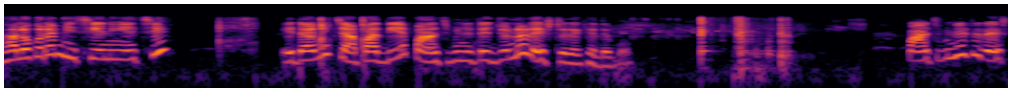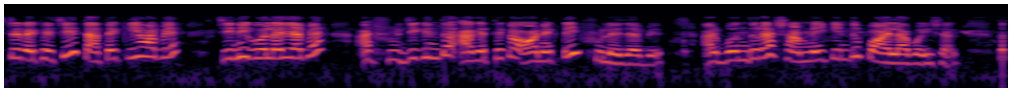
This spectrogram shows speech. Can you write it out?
ভালো করে মিশিয়ে নিয়েছি। এটা আমি চাপা দিয়ে পাঁচ মিনিটের জন্য রেস্টে রেখে দেব। পাঁচ মিনিট রেস্টে রেখেছি, তাতে কি হবে? চিনি গলে যাবে আর সুজি কিন্তু আগে থেকে অনেকটাই ফুলে যাবে। আর বন্ধুরা, সামনেই কিন্তু পয়লা বৈশাখ। তো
